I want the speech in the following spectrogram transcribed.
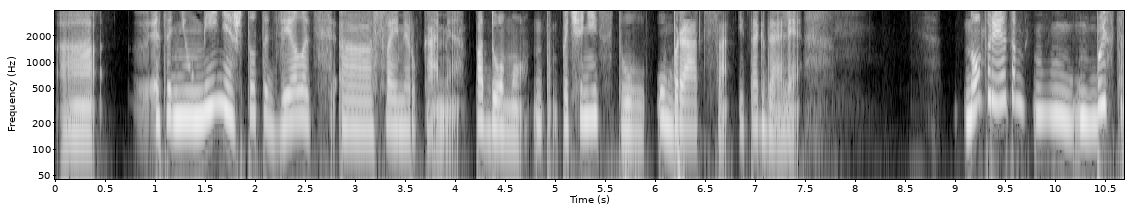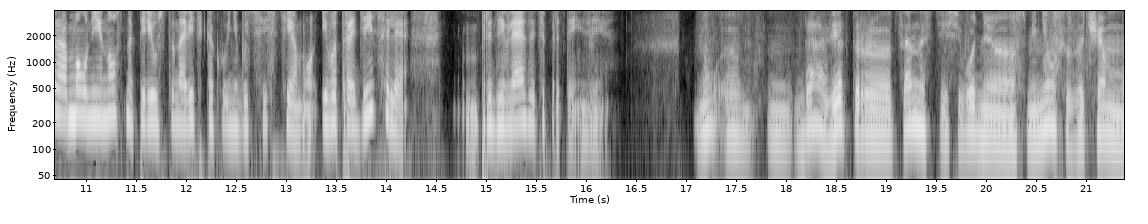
а, это неумение что-то делать э, своими руками по дому, ну, там, починить стул, убраться и так далее. Но при этом быстро, молниеносно переустановить какую-нибудь систему. И вот родители предъявляют эти претензии. Ну, э, да, вектор ценностей сегодня сменился. Зачем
